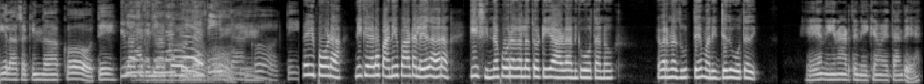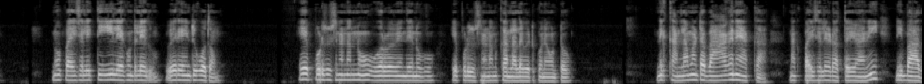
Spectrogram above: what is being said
గిలాస కింద కోతి. రేయ్ పోడా నీకేడా పని పాట లేదారా ఈ చిన్న పోరగళ్ళతోటి ఆడడానికి పోతాను. ఎవరైనా చూస్తే మన ఇజ్జది పోతుంది. ఏ నేను ఆడితే నీకేమైతుంది? నువ్వు పైసలు ఎత్తి లేకుంటే లేదు వేరే ఇంటికి పోతాం. ఎప్పుడు చూసినా నన్ను ఓర్వవేందే నువ్వు ఎప్పుడు చూసినా నన్ను కళ్ళలో పెట్టుకునే ఉంటావు. నీ కళ్ళమంట బాగానే అక్క నాకు పైసలు ఏడు వస్తాయో అని నీ బాధ.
